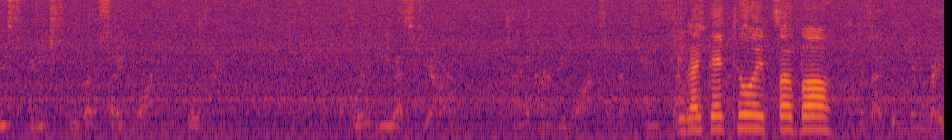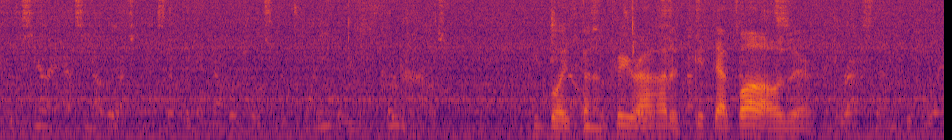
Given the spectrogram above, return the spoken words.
free speech through website blocking filtering. According to USTR, China currently blocks over 10,000 Do you like that toy. Bubba? And as I've been getting ready for this hearing, I've seen other estimates that put that number closer to 20 or even 30,000. Big boy's gonna figure out how to get that ball out of there. And directs them to avoid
